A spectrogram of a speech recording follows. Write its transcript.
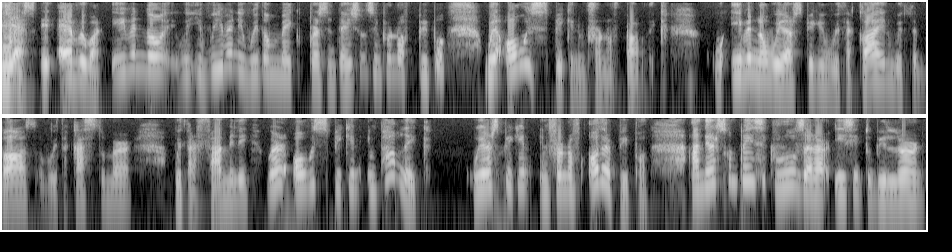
Yes, everyone. Even though, if, even if we don't make presentations in front of people, we are always speaking in front of public. Even though we are speaking with a client, with the boss, or with a customer, with our family, we are always speaking in public. We are speaking in front of other people, and there are some basic rules that are easy to be learned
